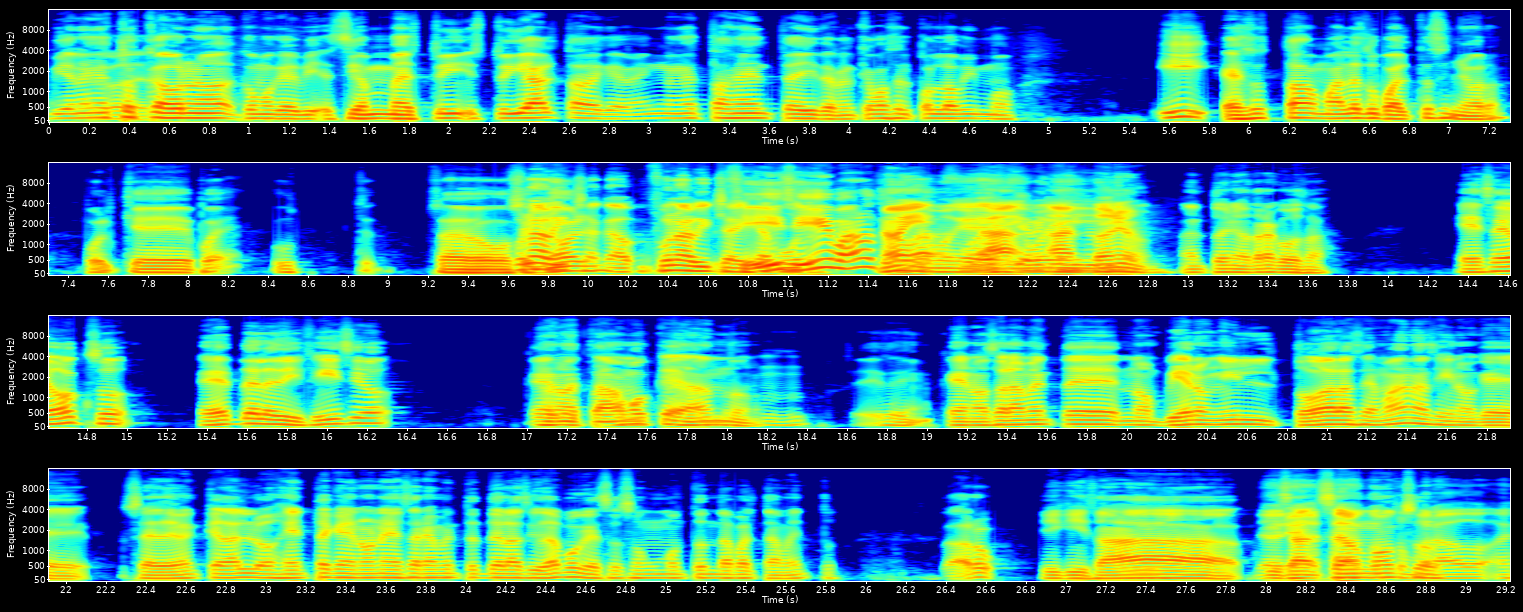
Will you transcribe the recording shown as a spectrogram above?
Vienen estos cabrones, como que si me estoy, estoy harta de que vengan esta gente y tener que pasar por lo mismo. Y eso está mal de tu parte, señora, porque, pues, usted, o sea, o Fue una bicha, cabrón. Fue una bicha. Sí, hija sí, mano. No, como que- ah, Antonio, Antonio, otra cosa. Ese Oxxo es del edificio que nos estábamos estábamos quedando. quedando. Sí, sí. Que no solamente nos vieron ir toda la semana, sino que se deben quedar los gente que no necesariamente es de la ciudad, porque esos son un montón de apartamentos. Claro. Y quizás quizás sea un Oxxo. a,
